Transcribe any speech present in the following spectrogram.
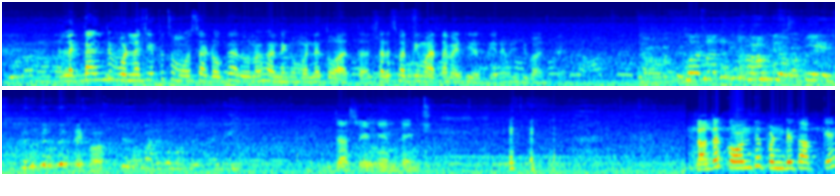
लगता है मुझे बोलना चाहिए तो समोसा ढोकला दोनों खाने का मन है तो आता सरस्वती माता बैठी होती है ना मेरी ज़ुबान पे। देखो। जस्ट इंडियन थिंग्स दादा कौन थे पंडित आपके?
